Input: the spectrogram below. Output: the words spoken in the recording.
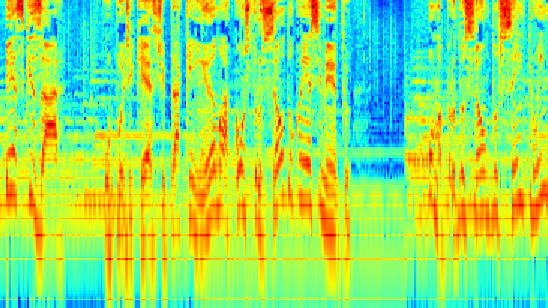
Pesquisar o podcast para quem ama a construção do conhecimento. Uma produção do Centro Inter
